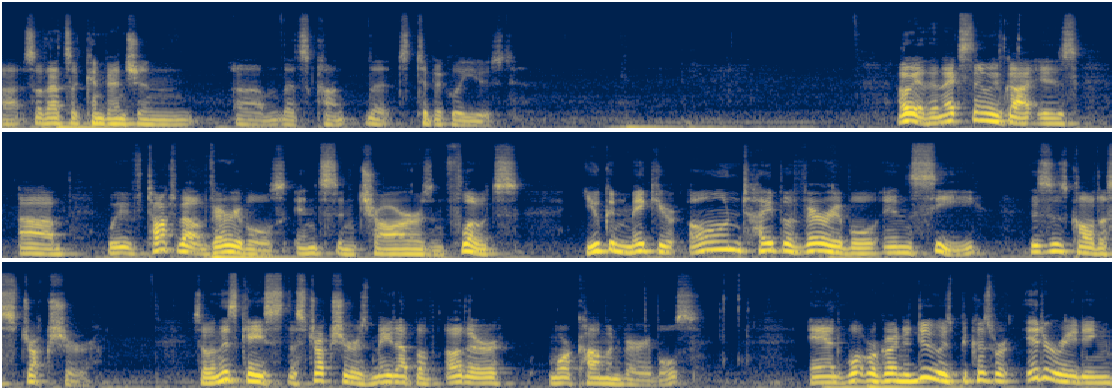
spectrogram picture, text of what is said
Uh, so that's a convention um, that's that's typically used. Okay, the next thing we've got is um, we've talked about variables, ints and chars and floats. You can make your own type of variable in C. This is called a structure. So in this case, the structure is made up of other more common variables. And what we're going to do is because we're iterating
